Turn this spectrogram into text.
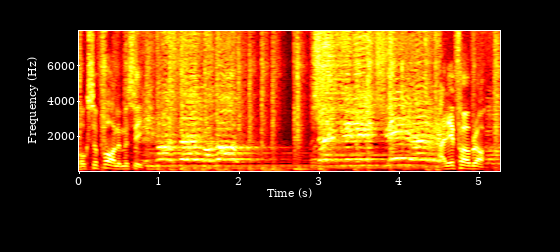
Också farlig musik. Nej, det är för bra.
